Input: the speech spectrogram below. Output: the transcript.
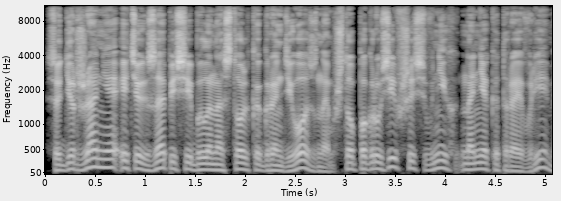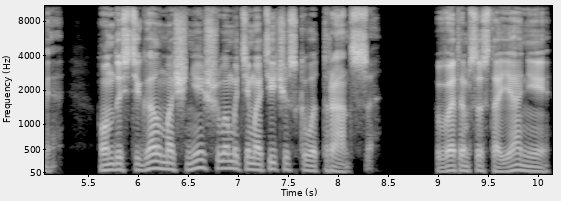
Содержание этих записей было настолько грандиозным, что, погрузившись в них на некоторое время, он достигал мощнейшего математического транса. В этом состоянии,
